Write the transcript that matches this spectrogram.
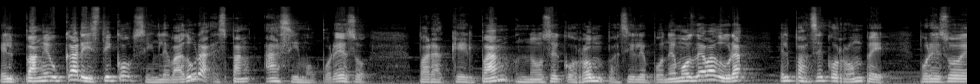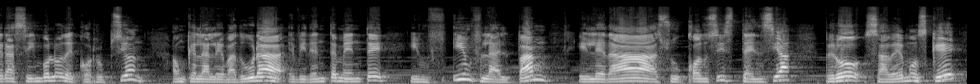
el pan eucarístico sin levadura, es pan ácimo. Por eso, para que el pan no se corrompa, si le ponemos levadura, el pan se corrompe. Por eso era símbolo de corrupción, aunque la levadura evidentemente infla el pan y le da su consistencia, pero sabemos que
